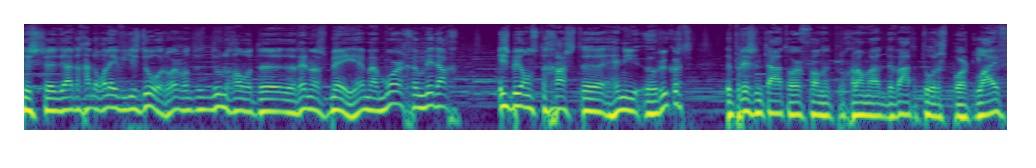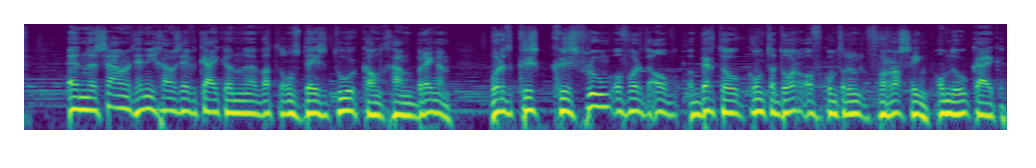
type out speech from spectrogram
Dus eh, ja, dat gaat nog wel eventjes door hoor, want er doen nogal wat eh, renners mee. Hè. Maar morgenmiddag is bij ons de gast eh, Henny Rukert... de presentator van het programma De Watertorensport Live. En samen met Henny gaan we eens even kijken wat ons deze Tour kan gaan brengen. Wordt het Chris, Chris Froome of wordt het Alberto Contador... of komt er een verrassing om de hoek kijken?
